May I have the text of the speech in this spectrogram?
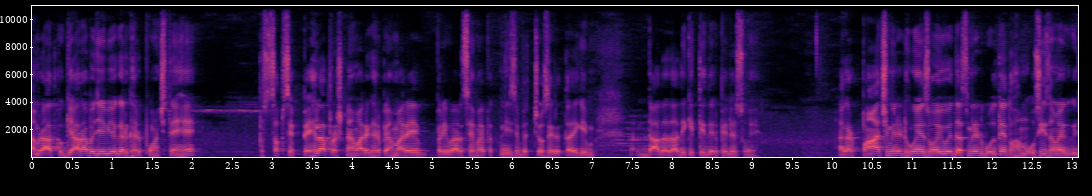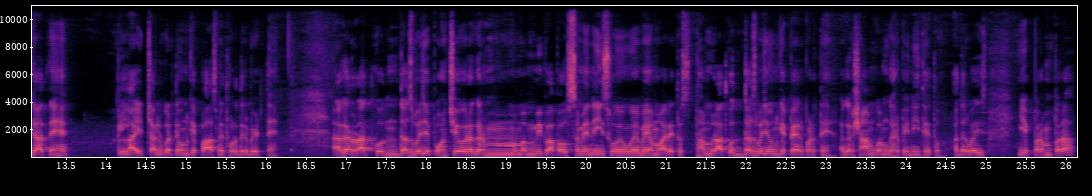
हम रात को 11 बजे भी अगर घर पहुँचते हैं तो सबसे पहला प्रश्न हमारे घर पे, हमारे परिवार से, हमारी पत्नी से, बच्चों से रहता है कि दादा दादी कितनी देर पहले सोए। अगर पाँच मिनट हुए सोए हुए दस मिनट बोलते हैं तो हम उसी समय जाते हैं, लाइट चालू करते हैं, उनके पास में थोड़ी देर बैठते हैं। अगर रात को दस बजे पहुँचे और अगर मम्मी पापा उस समय नहीं सोए हुए हैं हमारे तो हम रात को दस बजे उनके पैर पड़ते हैं, अगर शाम को हम घर पे नहीं थे तो। अदरवाइज़ ये परंपरा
